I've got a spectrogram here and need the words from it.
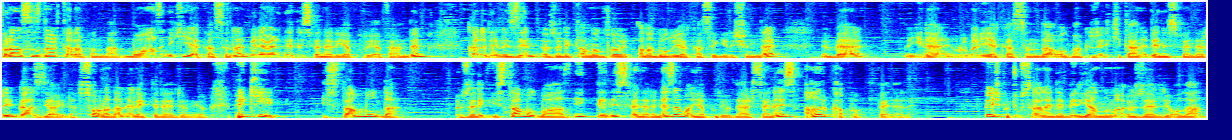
Fransızlar tarafından Boğaz'ın iki yakasına birer deniz feneri yapılıyor efendim. Karadeniz'in özellikle Anadolu, Anadolu yakası girişinde ve yine Rumeli yakasında olmak üzere iki tane deniz feneri gaz yağıyla sonradan elektriğe dönüyor. Peki İstanbul'da özellikle İstanbul Boğaz ilk deniz feneri ne zaman yapılıyor derseniz Ağır Kapı Feneri. 5,5 saniyede bir yanma özelliği olan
